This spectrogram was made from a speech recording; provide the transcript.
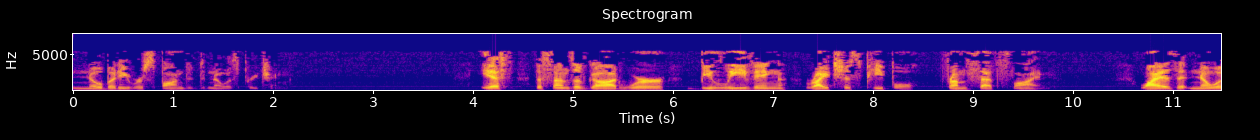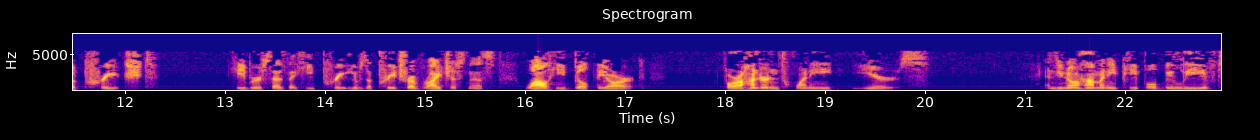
nobody responded to Noah's preaching. If the sons of God were believing righteous people from Seth's line, why is it Noah preached? Hebrews says that he, pre- he was a preacher of righteousness while he built the ark for 120 years. And do you know how many people believed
